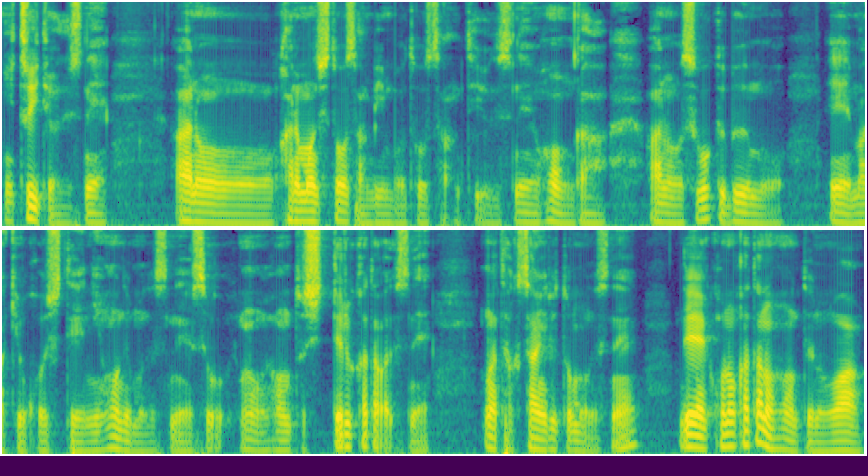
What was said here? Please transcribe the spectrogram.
についてはですね、あの、金持ち父さん、貧乏父さんっていうですね、本が、あの、すごくブームを、えー、巻き起こして、日本でもですね、そう、もう本当知ってる方がですね、まあ、たくさんいると思うんですね。で、この方の本っていうのは、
